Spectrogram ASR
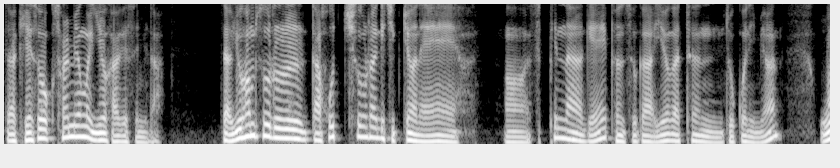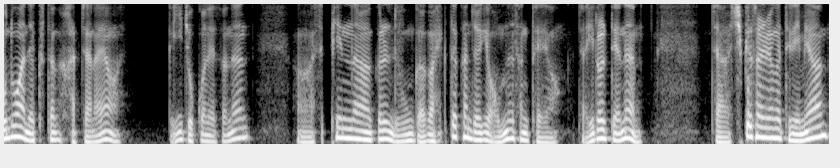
자, 계속 설명을 이어가겠습니다. 자, 이 함수를 다 호출하기 직전에 어, 스피낙의 변수가 이와 같은 조건이면 온도와 넥스트가 같잖아요. 그러니까 이 조건에서는 어, 스피낙을 누군가가 획득한 적이 없는 상태예요. 자, 이럴 때는 자, 쉽게 설명을 드리면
